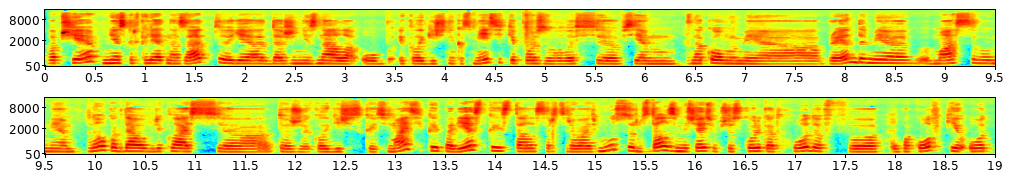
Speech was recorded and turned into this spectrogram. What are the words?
Вообще, несколько лет назад я даже не знала об экологичной косметике, пользовалась э, всем знакомыми э, брендами массовыми. Но когда увлеклась э, тоже экологической тематикой, повесткой, стала сортировать мусор, стала замечать вообще, сколько отходов в упаковке от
